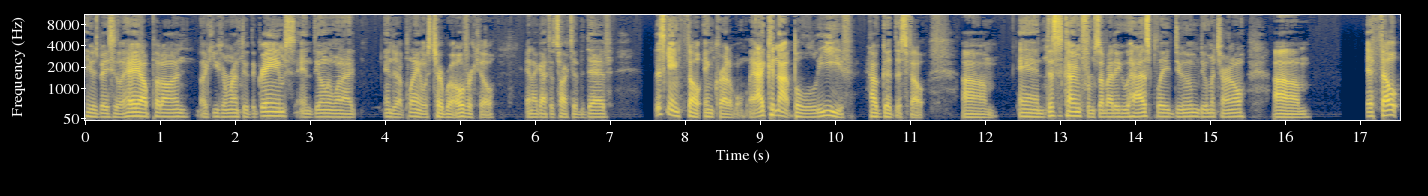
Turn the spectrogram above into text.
he was basically like, "Hey, I'll put on like you can run through the games." And the only one I ended up playing was Turbo Overkill, and I got to talk to the dev. This game felt incredible. Like I could not believe how good this felt. Um, and this is coming from somebody who has played Doom, Doom Eternal. Um, it felt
